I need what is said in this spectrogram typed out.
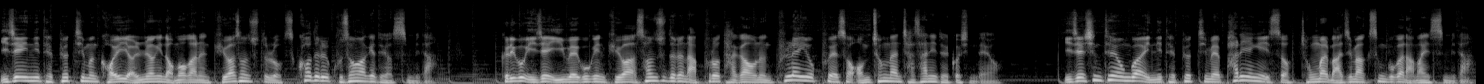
이제 인니 대표팀은 거의 10명이 넘어가는 귀화 선수들로 스쿼드를 구성하게 되었습니다. 그리고 이제 이 외국인 귀화 선수들은 앞으로 다가오는 플레이오프에서 엄청난 자산이 될 것인데요. 이제 신태용과 인니 대표팀의 파리행에 있어 정말 마지막 승부가 남아 있습니다.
